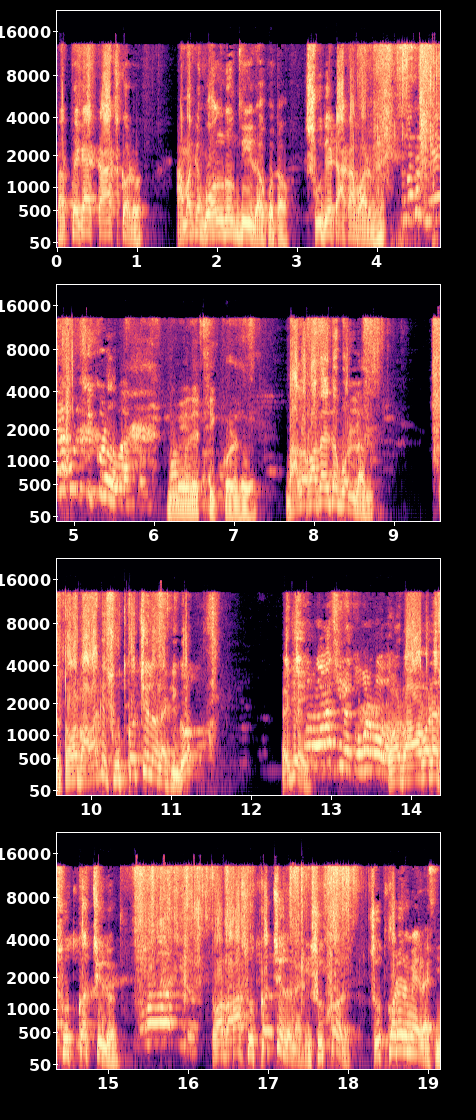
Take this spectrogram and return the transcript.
তার থেকে এক কাজ করো। আমাকে বন্ধক দিয়ে দাও কোথাও। সুদে টাকা করে মেয়েদের ঠিক করে দেবে। ভালো কথাই তো বললাম। তো তোমার বাবা কি সুদ করছিল নাকি গো? এই যে তোমার বাবা তোমার তোমার মানে সুদ করছিল তোমার বাবা ছিল। তোমার বাবা সুদ করছিল নাকি? সুদকর সুদকরের মেয়ে নাকি?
